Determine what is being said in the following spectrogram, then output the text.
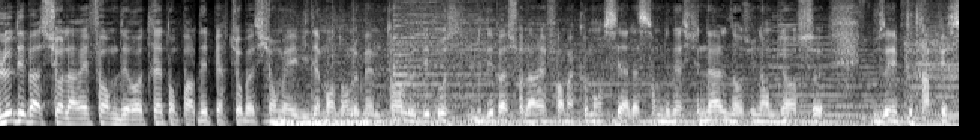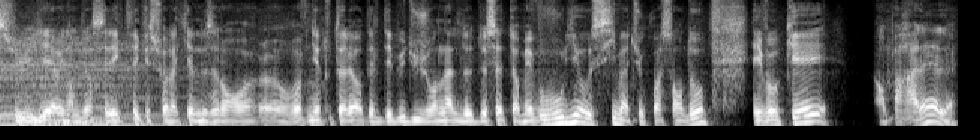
Le débat sur la réforme des retraites, on parle des perturbations, mais évidemment, dans le même temps, le débat, sur la réforme a commencé à l'Assemblée nationale dans une ambiance que vous avez peut-être aperçue hier, une ambiance électrique et sur laquelle nous allons euh, revenir tout à l'heure dès le début du journal de, de 7 heures. Mais vous vouliez aussi, Mathieu Croissando, évoquer en parallèle,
